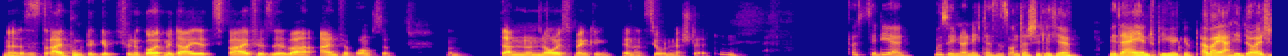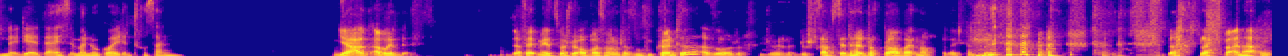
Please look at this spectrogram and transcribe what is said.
ne, dass es drei Punkte gibt für eine Goldmedaille, zwei für Silber, einen für Bronze. Und dann ein neues Ranking der Nationen erstellt. Hm. Faszinierend. Muss ich noch nicht, dass es unterschiedliche Medaillenspiegel gibt. Aber ja, die Deutschen, die, da ist immer nur Gold interessant. Ja, aber da fällt mir jetzt zum Beispiel auch, was man untersuchen könnte. Also du, du schreibst ja deine Doktorarbeit noch, vielleicht kannst du da vielleicht mal anhaken,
